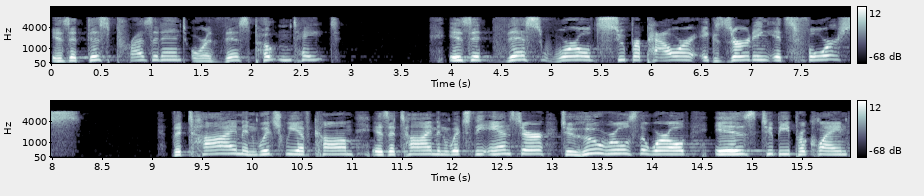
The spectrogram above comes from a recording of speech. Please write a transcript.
Is it this president or this potentate? Is it this world superpower exerting its force? The time in which we have come is a time in which the answer to who rules the world is to be proclaimed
